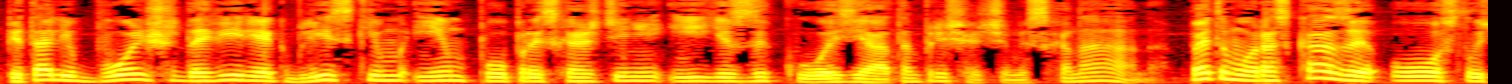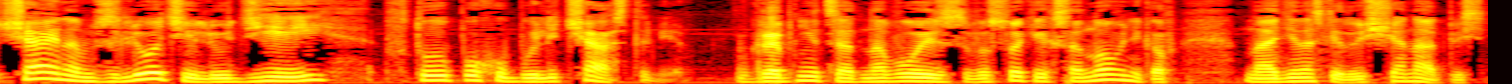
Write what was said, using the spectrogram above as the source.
питали больше доверия к близким им по происхождению и языку азиатам, пришедшим из Ханаана. Поэтому рассказы о случайном взлете людей в ту эпоху были частыми. В гробнице одного из высоких сановников найдена следующая надпись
